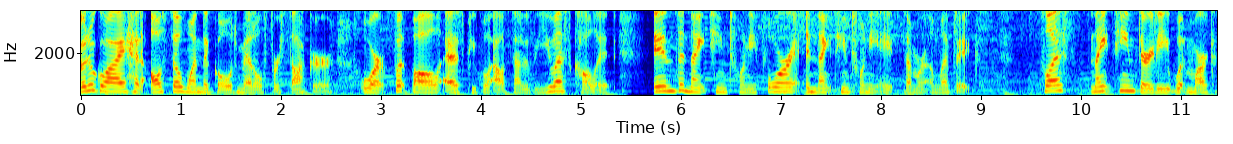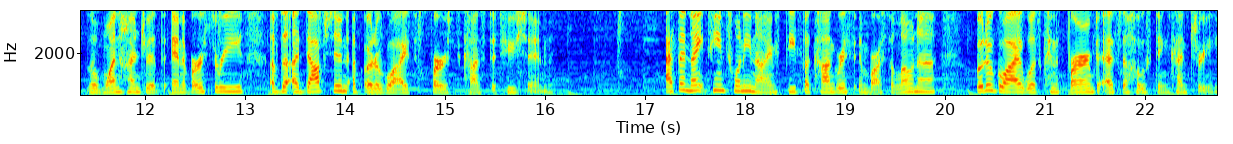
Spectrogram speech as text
Uruguay had also won the gold medal for soccer, or football as people outside of the US call it, in the 1924 and 1928 Summer Olympics. Plus, 1930 would mark the 100th anniversary of the adoption of Uruguay's first constitution. At the 1929 FIFA Congress in Barcelona, Uruguay was confirmed as the hosting country.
